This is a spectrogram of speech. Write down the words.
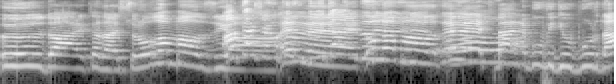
öldü arkadaşlar. Olamaz ya. Arkadaşlar, evet. böyle Olamaz. öldü. Evet. Oo. Ben de bu video burada.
